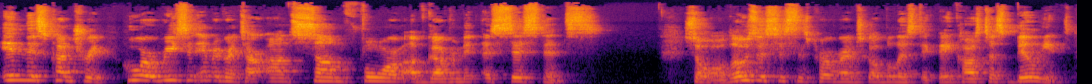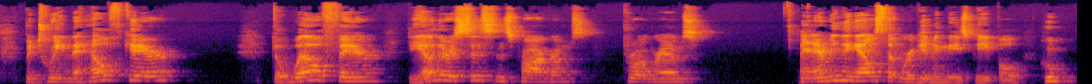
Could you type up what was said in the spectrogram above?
in this country, who are recent immigrants, are on some form of government assistance. So all those assistance programs go ballistic. They cost us billions. Between the healthcare, the welfare, the other assistance programs, programs, and everything else that we're giving these people who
